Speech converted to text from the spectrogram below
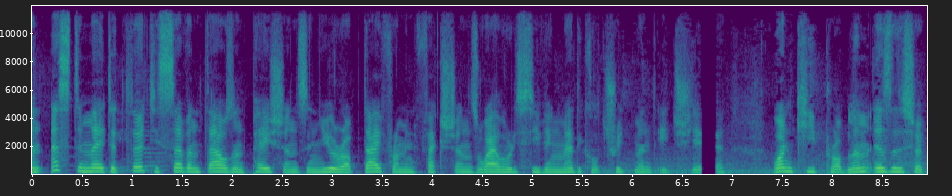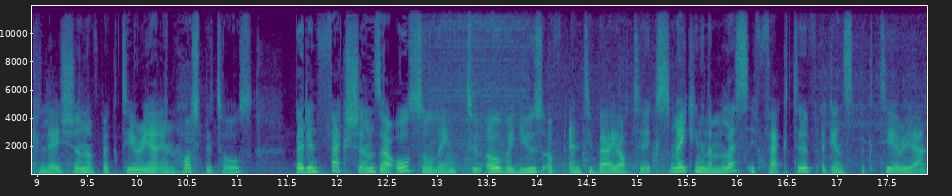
An estimated 37,000 patients in Europe die from infections while receiving medical treatment each year. One key problem is the circulation of bacteria in hospitals. But infections are also linked to overuse of antibiotics, making them less effective against bacteria.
